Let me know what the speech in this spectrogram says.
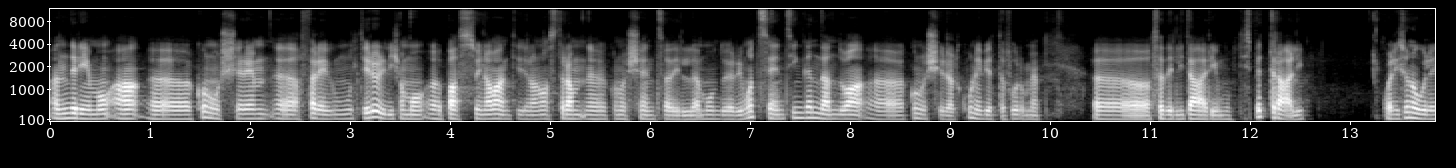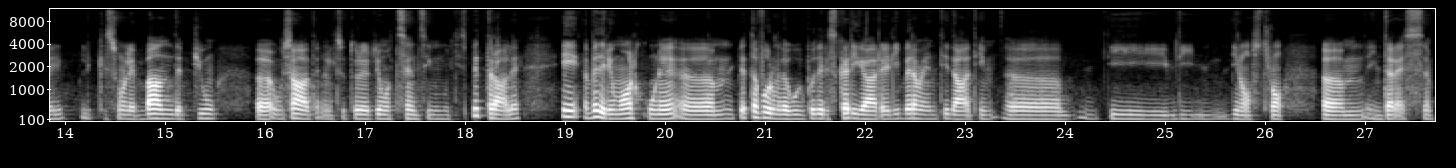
andremo a conoscere, a fare un ulteriore diciamo, passo in avanti della nostra conoscenza del mondo del remote sensing andando a conoscere alcune piattaforme satellitari multispettrali, quali sono quelle che sono le bande più eh, usate nel settore del remote sensing multispettrale e vedremo alcune eh, piattaforme da cui poter scaricare liberamente i dati eh, di, di, di, nostro ehm, interesse.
